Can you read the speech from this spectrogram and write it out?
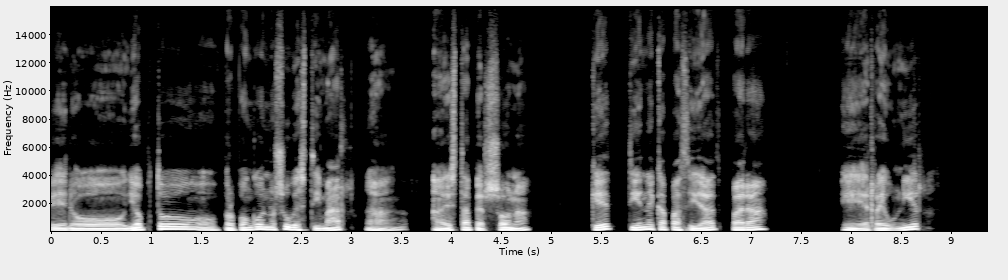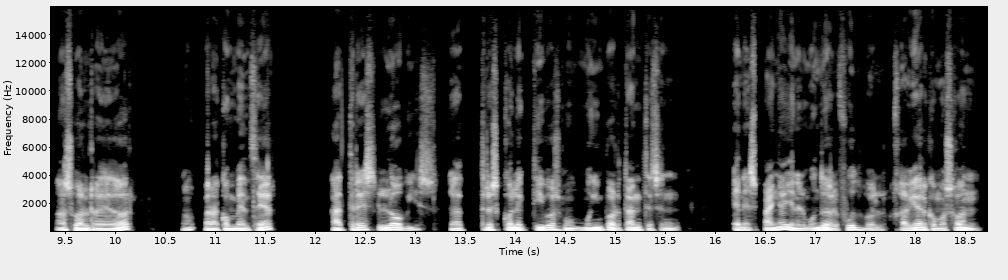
pero yo opto, propongo no subestimar a, a esta persona que tiene capacidad para eh, reunir a su alrededor, ¿no? para convencer a tres lobbies, a tres colectivos muy, importantes en, en, España y en el mundo del fútbol. Javier, como son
